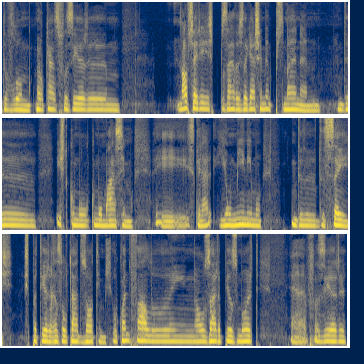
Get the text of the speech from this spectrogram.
de volume, como é o caso fazer um, nove séries pesadas de agachamento por semana, de isto como, como máximo, e, e se calhar e um mínimo de, de seis isto para ter resultados ótimos. Ou quando falo em a usar peso morto, uh, fazer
